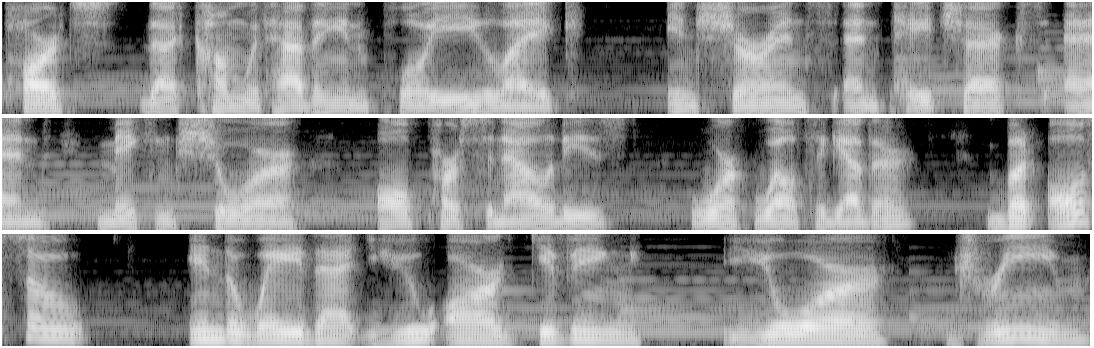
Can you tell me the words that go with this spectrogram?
parts that come with having an employee, like insurance and paychecks and making sure all personalities work well together, but also in the way that you are giving your dream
